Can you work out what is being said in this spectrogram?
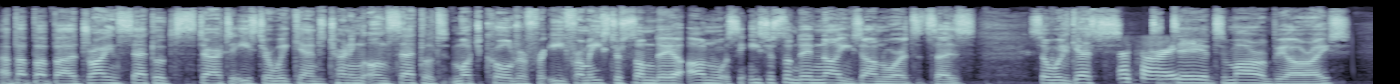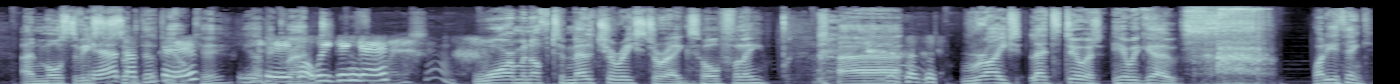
Uh, bu- bu- bu- dry and settled start to Easter weekend, turning unsettled, much colder for e- from Easter Sunday onwards. Easter Sunday night onwards, it says. So we'll get all right. today and tomorrow will be all right. And most of Easter Yeah, Sunday will okay. be okay. Yeah, Okay, what we can get. Warm enough to melt your Easter eggs, hopefully. Uh, right, let's do it. Here we go. What do you think?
